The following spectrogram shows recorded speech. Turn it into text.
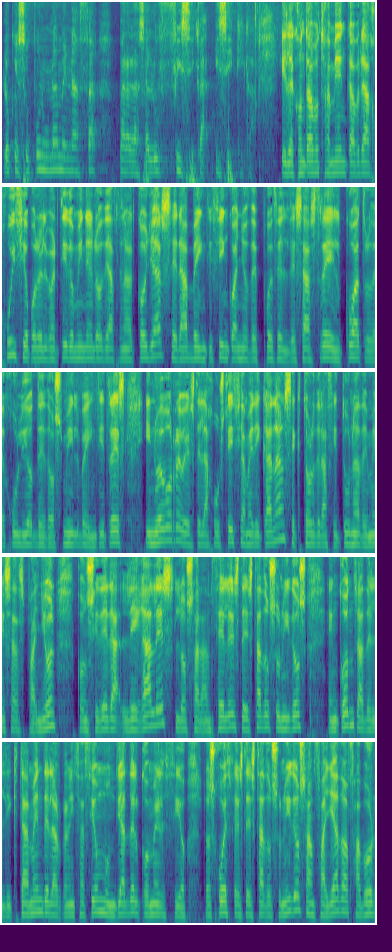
lo que supone una amenaza para la salud física y psíquica. Y les contamos también que habrá juicio por el vertido minero de Aznalcóllar. Será 25 años después del desastre, el 4 de julio de 2023. Y nuevo revés de la justicia americana, el sector de la aceituna de mesa español considera legales los aranceles de Estados Unidos en contra del dictamen de la Organización Mundial del Comercio. Los jueces de Estados Unidos han fallado a favor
